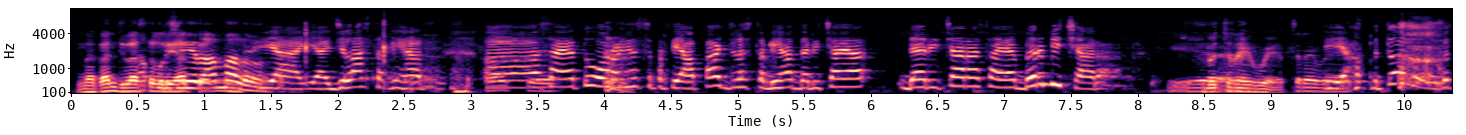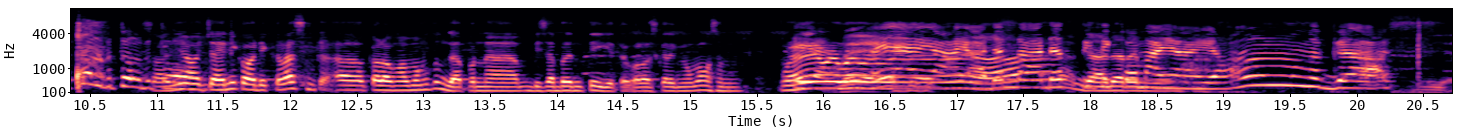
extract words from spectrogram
Nah kan jelas aku terlihat sini kan ramah loh Iya, iya, jelas terlihat. Eh, saya tuh orangnya seperti apa? Jelas terlihat dari cara dari cara saya berbicara. Iya. Sudah cerewet. cerewet Iya, betul, betul, betul, betul. Soalnya Ocha ini kalau di kelas eh, kalau ngomong tuh nggak pernah bisa berhenti gitu. Kalau sekali ngomong langsung Iya, iya, iya, iya, dan nggak ada titik komanya ya. Hmm, ngegas. Iya,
